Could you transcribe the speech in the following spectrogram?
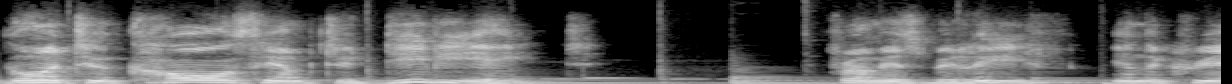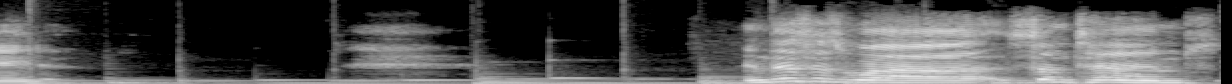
going to cause him to deviate from his belief in the Creator. And this is why sometimes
